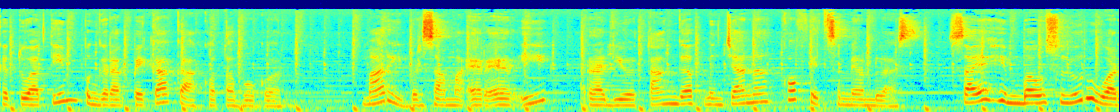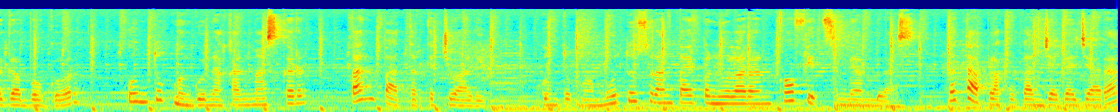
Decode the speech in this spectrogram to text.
Ketua Tim Penggerak PKK Kota Bogor. Mari bersama RRI, Radio Tanggap Bencana COVID-19. Saya himbau seluruh warga Bogor untuk menggunakan masker tanpa terkecuali untuk memutus rantai penularan COVID-19. Tetap lakukan jaga jarak,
